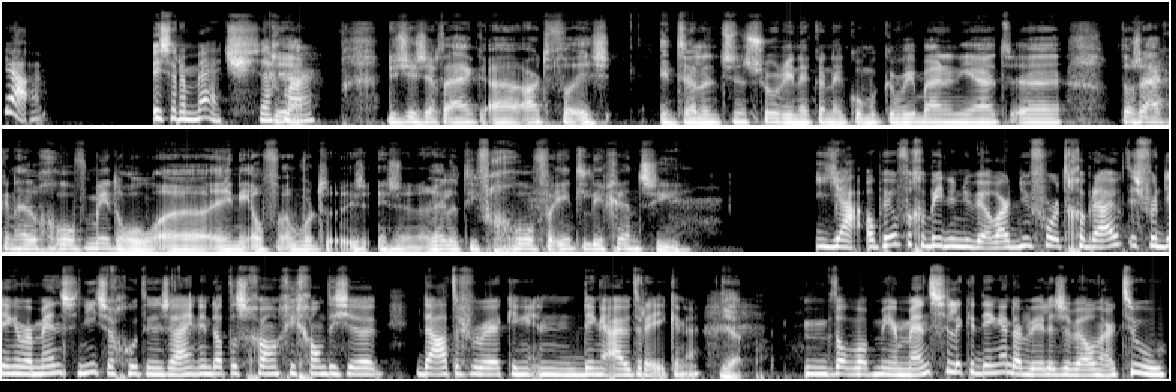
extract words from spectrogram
ja, is er een match, zeg Ja. maar. Dus je zegt eigenlijk uh, artificial is intelligence, sorry, dan, kan, dan kom ik er weer bijna niet uit. Uh, dat is eigenlijk een heel grof middel, uh, in, of wordt, is, is een relatief grove intelligentie. Ja, op heel veel gebieden nu wel. Waar het nu voor wordt gebruikt is voor dingen waar mensen niet zo goed in zijn. En dat is gewoon gigantische dataverwerking en dingen uitrekenen. Ja. Dan wat meer menselijke dingen, daar willen ze wel naartoe.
